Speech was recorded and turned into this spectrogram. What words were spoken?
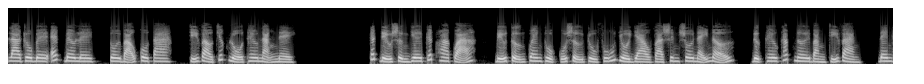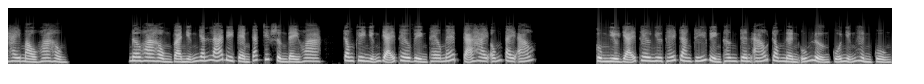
La Robe Belle, tôi bảo cô ta, chỉ vào chất lụa theo nặng nề. Cách điệu sừng dê kết hoa quả, biểu tượng quen thuộc của sự trù phú dồi dào và sinh sôi nảy nở, được theo khắp nơi bằng chỉ vàng, đen hay màu hoa hồng. Nơ hoa hồng và những nhánh lá đi kèm các chiếc sừng đầy hoa, trong khi những giải theo viền theo mép cả hai ống tay áo. Cùng nhiều giải theo như thế trang trí viền thân trên áo trong nền uốn lượn của những hình cuộn,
